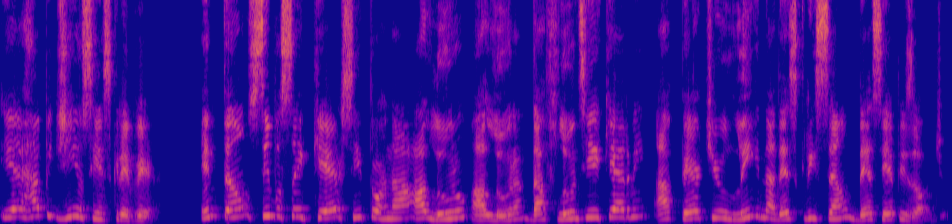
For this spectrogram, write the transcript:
e é rapidinho se inscrever. Então, se você quer se tornar aluno, aluna da Fluency Academy, aperte o link na descrição desse episódio.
